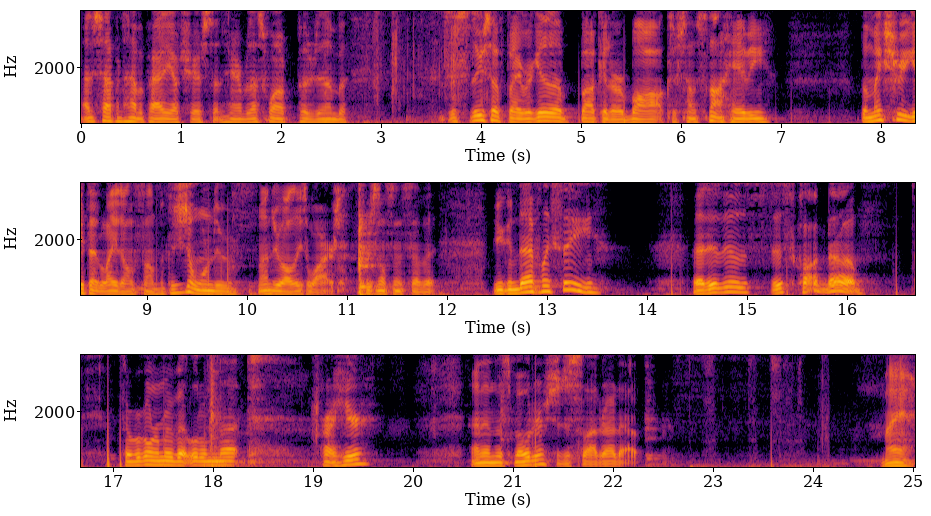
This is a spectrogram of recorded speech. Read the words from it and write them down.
I just happen to have a patio chair sitting here, but that's why I put it in. But just do yourself a favor, get a bucket or a box or something. It's not heavy, but make sure you get that laid on something because you don't want to undo all these wires. There's no sense of it. You can definitely see that it is it's clogged up. So we're going to remove that little nut right here. And then this motor should just slide right out. Man.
